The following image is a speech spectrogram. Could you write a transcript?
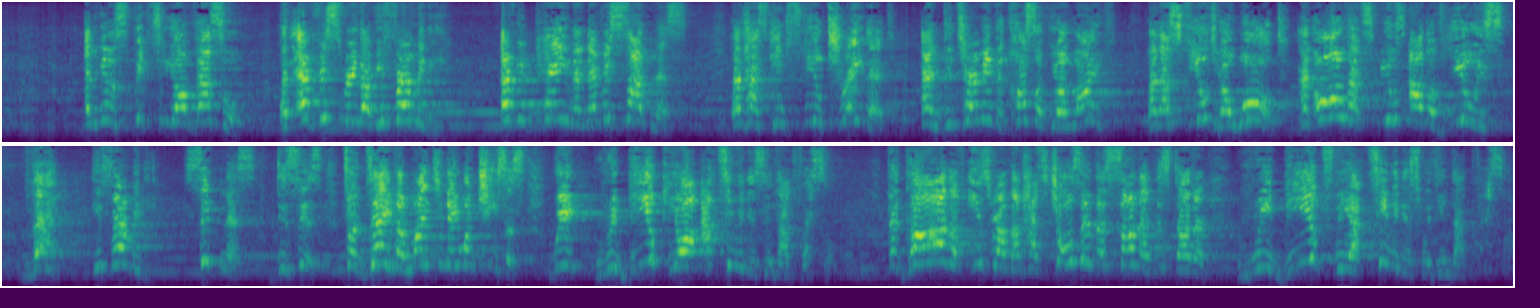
I begin to speak to your vessel that every spirit of infirmity, every pain, and every sadness that has infiltrated and determined the course of your life that has filled your world, and all that spills out of you is that infirmity, sickness, disease. Today, in the mighty name of Jesus, we rebuke your activities in that vessel. The God of Israel that has chosen the son and this daughter rebukes the activities within that vessel.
